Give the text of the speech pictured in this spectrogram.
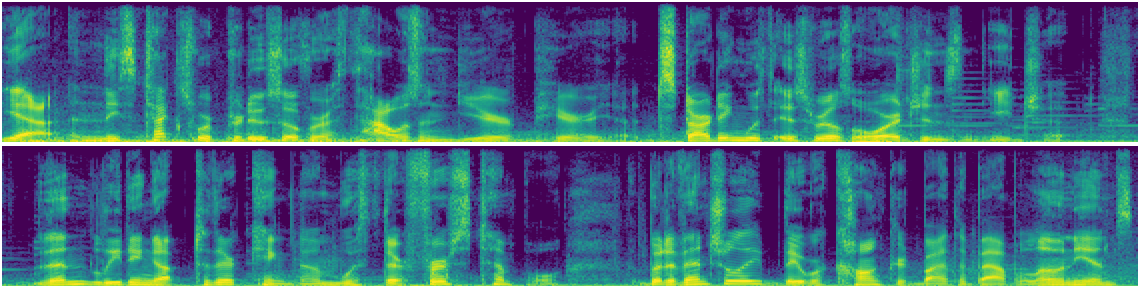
Yeah, and these texts were produced over a thousand year period, starting with Israel's origins in Egypt, then leading up to their kingdom with their first temple. But eventually, they were conquered by the Babylonians,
